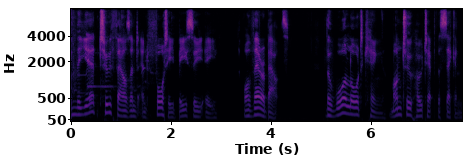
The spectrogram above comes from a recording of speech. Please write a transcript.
In the year 2040 BCE, or thereabouts, the warlord king Montuhotep II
